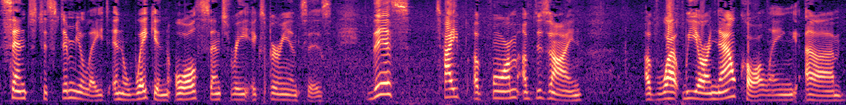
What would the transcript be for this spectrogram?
scents to stimulate and awaken all sensory experiences. This type of form of design of what we are now calling um,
